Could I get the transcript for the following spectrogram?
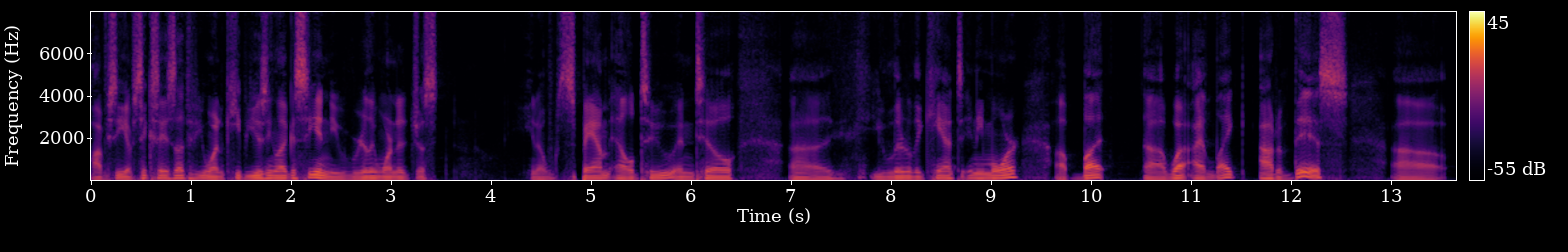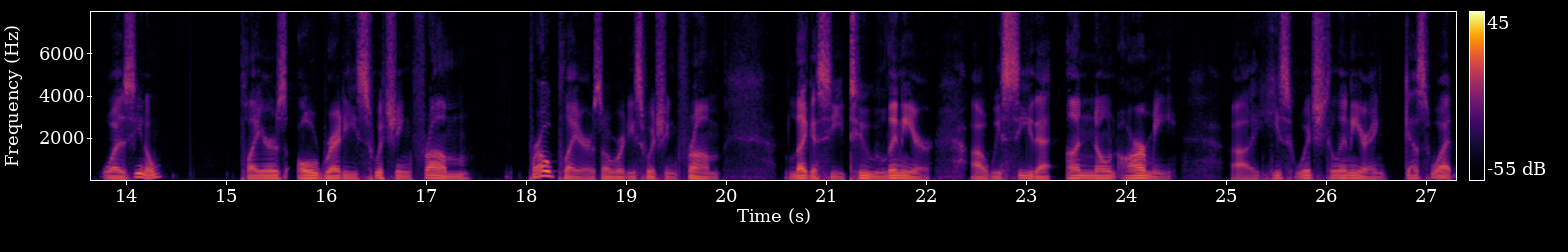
obviously, you have six days left if you want to keep using Legacy and you really want to just, you know, spam L2 until uh, you literally can't anymore. Uh, but uh, what I like out of this uh, was, you know, players already switching from pro players already switching from legacy to linear. Uh, we see that unknown army. he switched to linear, and guess what?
